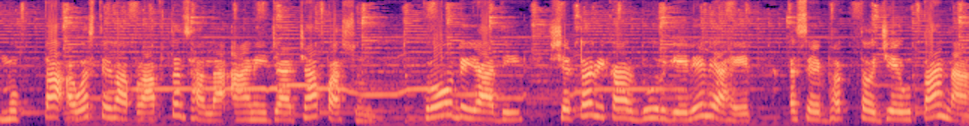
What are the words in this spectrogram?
मुक्ता अवस्थेला प्राप्त झाला आणि ज्याच्यापासून क्रोध यादी षटविकार दूर गेलेले आहेत असे भक्त जेवताना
